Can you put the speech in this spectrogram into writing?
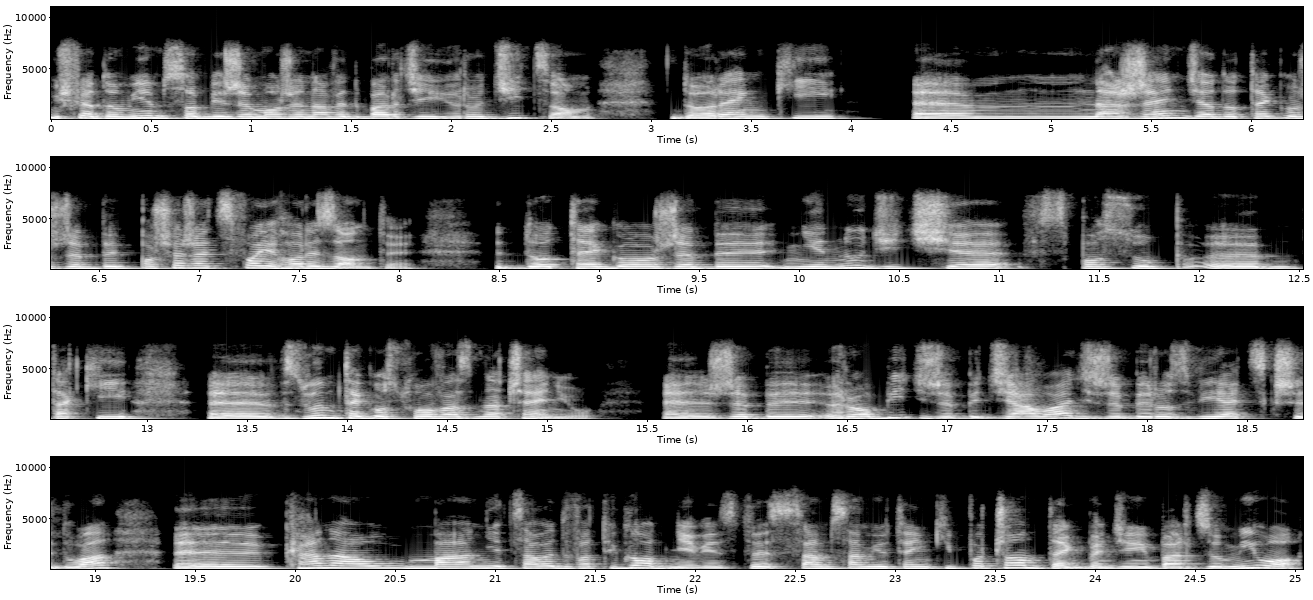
uświadomiłem sobie, że może nawet bardziej rodzicom do ręki narzędzia do tego, żeby poszerzać swoje horyzonty, do tego, żeby nie nudzić się w sposób taki um, w złym tego słowa znaczeniu. E, żeby robić, żeby działać, żeby rozwijać skrzydła. E, kanał ma niecałe dwa tygodnie, więc to jest sam samiuteńki początek. Będzie mi bardzo miło,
